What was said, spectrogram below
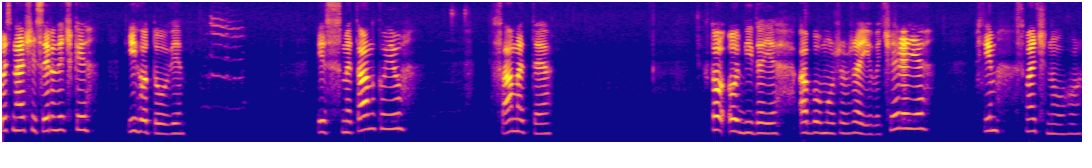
Ось наші сирнички і готові. Із сметанкою саме те. Хто обідає або, може, вже і вечеряє, всім смачного.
